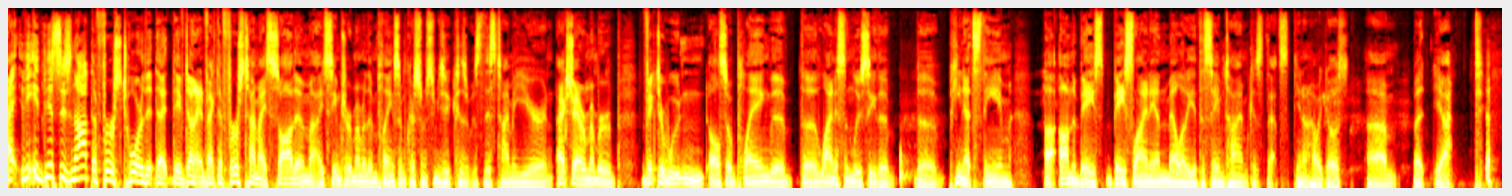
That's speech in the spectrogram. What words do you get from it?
I, it, this is not the first tour that, that they've done it. In fact, the first time I saw them, I seem to remember them playing some Christmas music because it was this time of year. And actually, I remember Victor Wooten also playing the the Linus and Lucy the the Peanuts theme uh, on the bass bass line and melody at the same time because that's you know how it goes. Um, but yeah.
